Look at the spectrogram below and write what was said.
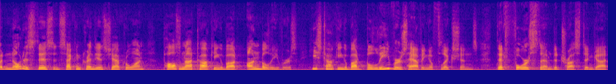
But notice this in 2 Corinthians chapter 1, Paul's not talking about unbelievers. He's talking about believers having afflictions that force them to trust in God.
